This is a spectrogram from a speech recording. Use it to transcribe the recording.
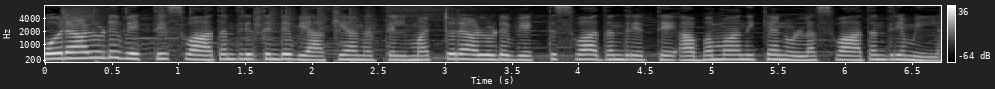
ഒരാളുടെ വ്യക്തി സ്വാതന്ത്ര്യത്തിന്റെ വ്യാഖ്യാനത്തിൽ മറ്റൊരാളുടെ വ്യക്തി സ്വാതന്ത്ര്യത്തെ അപമാനിക്കാനുള്ള സ്വാതന്ത്ര്യമില്ല.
